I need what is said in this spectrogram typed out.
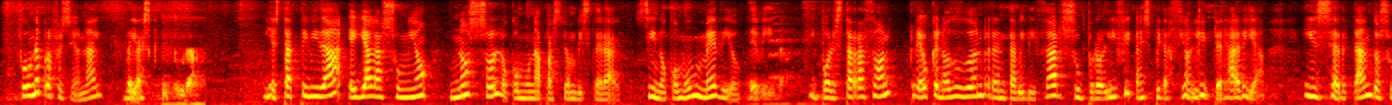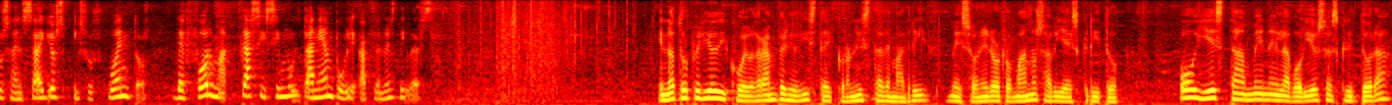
Fue una profesional de la escritura. Y esta actividad ella la asumió no solo como una pasión visceral, sino como un medio de vida. Y por esta razón creo que no dudó en rentabilizar su prolífica inspiración literaria, insertando sus ensayos y sus cuentos de forma casi simultánea en publicaciones diversas. En otro periódico, el gran periodista y cronista de Madrid, Mesonero Romanos, había escrito, Hoy esta amena y laboriosa escritora,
